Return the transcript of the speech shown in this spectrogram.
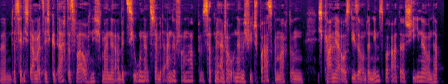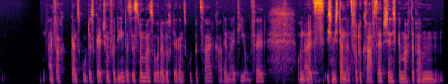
Ähm, das hätte ich damals nicht gedacht. Das war auch nicht meine Ambition, als ich damit angefangen habe. Es hat mir einfach unheimlich viel Spaß gemacht und ich kam ja aus dieser Unternehmensberaterschiene und habe einfach ganz gutes Geld schon verdient. Das ist nun mal so, da wird ja ganz gut bezahlt, gerade im IT-Umfeld. Und als ich mich dann als Fotograf selbstständig gemacht habe, haben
